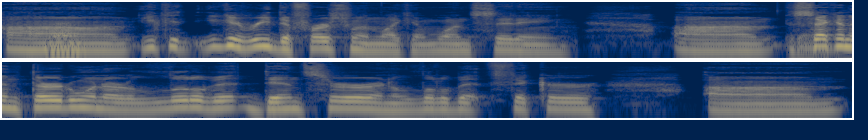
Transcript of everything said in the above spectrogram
Um, right. You could you could read the first one like in one sitting. Um, the yeah. second and third one are a little bit denser and a little bit thicker. Um,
